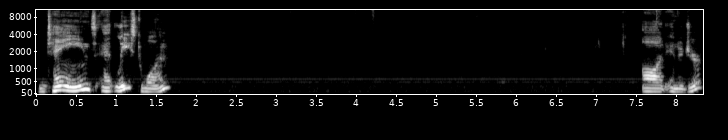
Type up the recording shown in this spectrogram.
contains at least one odd integer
